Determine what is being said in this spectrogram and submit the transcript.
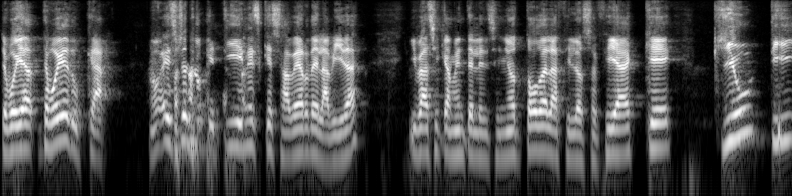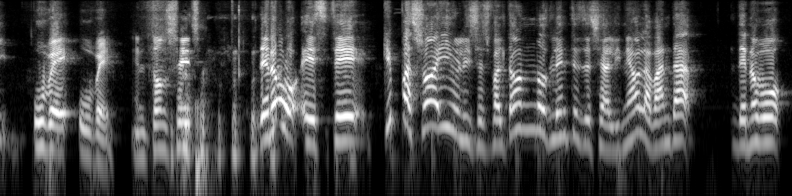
te voy a, te voy a educar. ¿no? Esto es lo que tienes que saber de la vida. Y básicamente le enseñó toda la filosofía que QTVV. Entonces, de nuevo, este, ¿qué pasó ahí, Ulises? Faltaron unos lentes de se alineado la banda. De nuevo,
